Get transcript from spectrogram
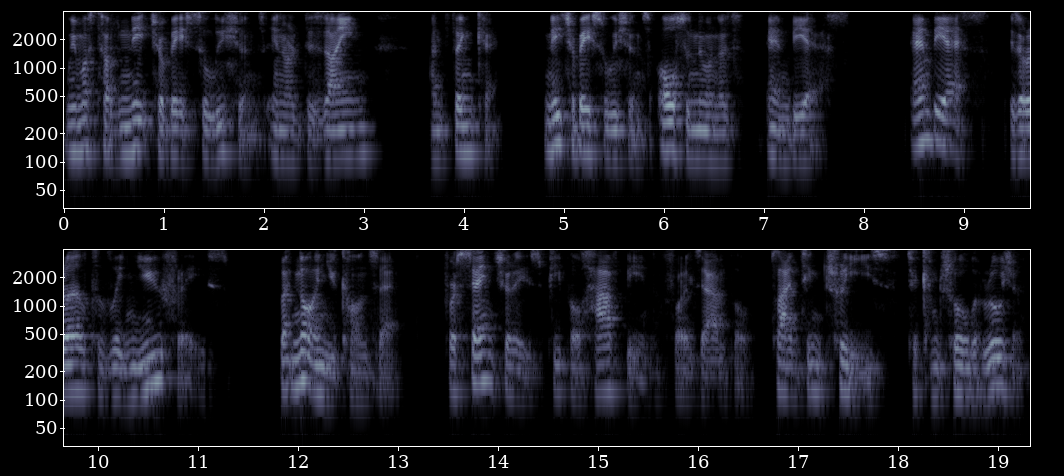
we must have nature based solutions in our design and thinking. Nature based solutions, also known as NBS. NBS is a relatively new phrase, but not a new concept. For centuries, people have been, for example, planting trees to control erosion.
